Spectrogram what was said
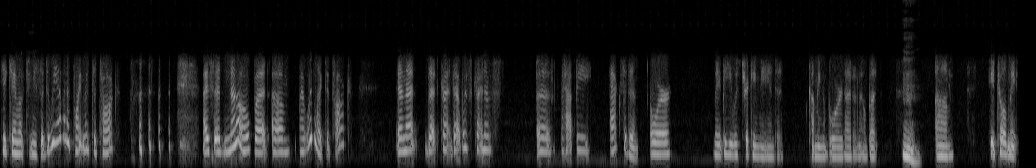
he came up to me and said, "Do we have an appointment to talk?" I said, "No, but um, I would like to talk." And that that kind that was kind of a happy accident, or maybe he was tricking me into coming aboard. I don't know, but Mm. um, he told me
